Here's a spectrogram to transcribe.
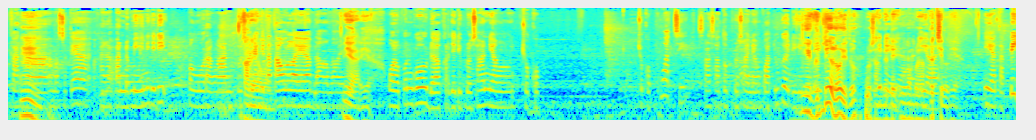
karena Hmm. maksudnya karena pandemi ini jadi pengurangan perusahaan yang kita Karyawan. tahu lah ya belakang-belakang ini. Iya, iya. walaupun gue udah kerja di perusahaan yang cukup cukup kuat sih salah satu perusahaan yang kuat juga di Iya, Indonesia gede loh itu, perusahaan Gede gede, ya, bukan perusahaan iya. kecil ya. iya tapi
